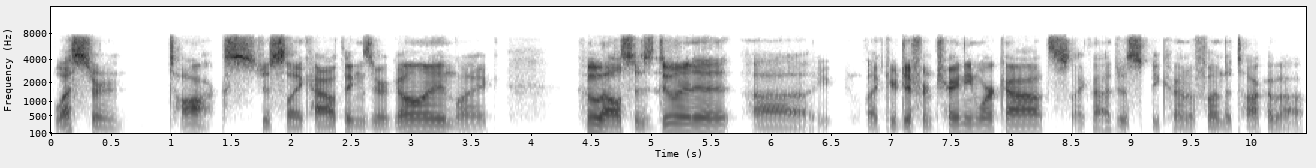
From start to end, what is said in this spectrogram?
Western talks, just like how things are going, like who else is doing it, uh like your different training workouts. Like that would just be kind of fun to talk about.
